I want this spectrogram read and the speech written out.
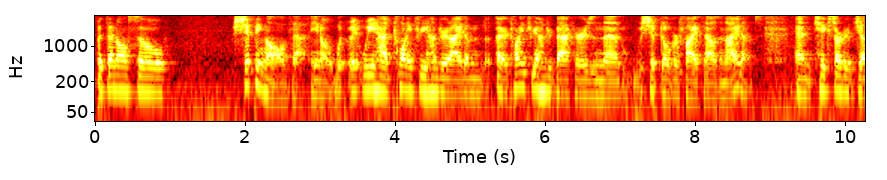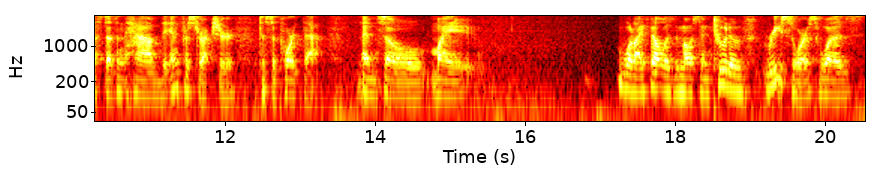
but then also shipping all of that. You know, we had 2,300 items or 2,300 backers, and then shipped over 5,000 items. And Kickstarter just doesn't have the infrastructure to support that. And so my what I felt was the most intuitive resource was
